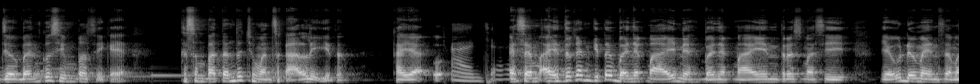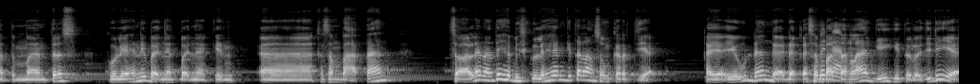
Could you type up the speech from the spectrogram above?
Jawabanku simpel sih kayak kesempatan tuh cuman sekali gitu. Kayak uh, Aja. SMA itu kan kita banyak main ya, banyak main terus masih ya udah main sama teman. Terus kuliah ini banyak-banyakin eh, kesempatan. Soalnya nanti habis kuliah kan kita langsung kerja. Kayak ya udah nggak ada kesempatan lagi gitu loh. Jadi ya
